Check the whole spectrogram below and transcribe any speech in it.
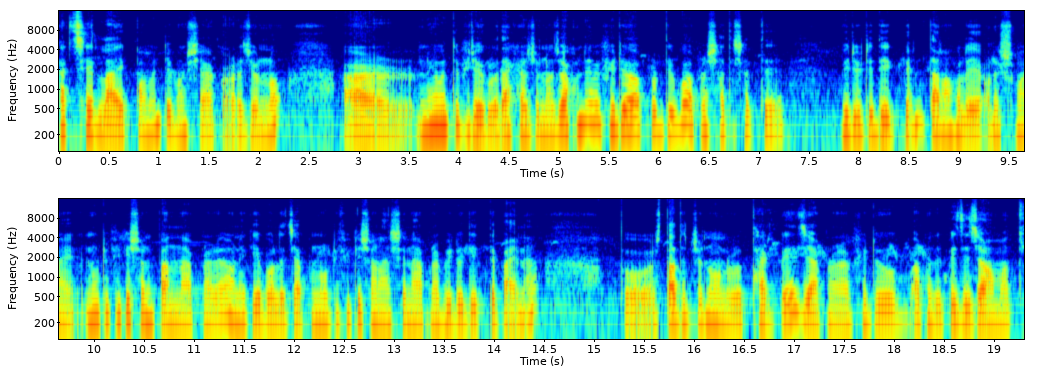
থাকছে লাইক কমেন্ট এবং শেয়ার করার জন্য। আর নিয়মিত ভিডিওগুলো দেখার জন্য, যখনই আমি ভিডিও আপলোড দেবো, আপনার সাথে সাথে ভিডিওটি দেখবেন। তা না হলে অনেক সময় নোটিফিকেশন পান না আপনারা। অনেকেই বলে যে আপনার নোটিফিকেশন আসে না, আপনার ভিডিও দেখতে পায় না। তো তাদের জন্য অনুরোধ থাকবে যে আপনারা ভিডিও আপনাদের পেজে যাওয়া মাত্র।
